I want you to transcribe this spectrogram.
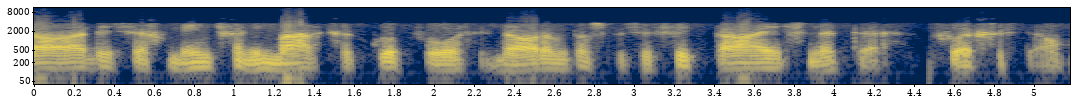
daardie segment van die mark gekoop word en daarom het ons spesifiek daai snitte voorgestel.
